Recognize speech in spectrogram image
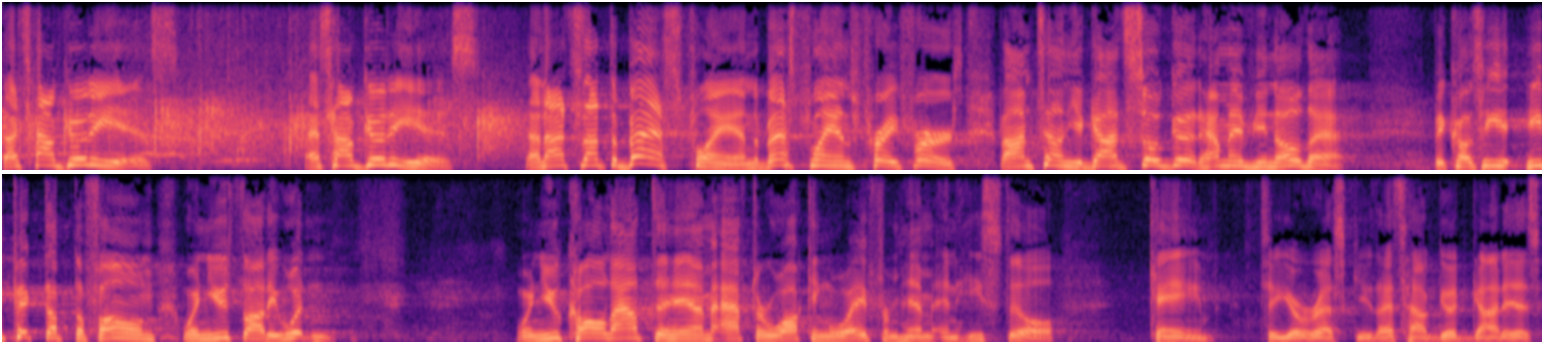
That's how good He is. That's how good He is. Now, that's not the best plan. The best plan is pray first. But I'm telling you, God's so good. How many of you know that? Because He, he picked up the phone when you thought He wouldn't. When you called out to Him after walking away from Him, and He still came to your rescue. That's how good God is.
